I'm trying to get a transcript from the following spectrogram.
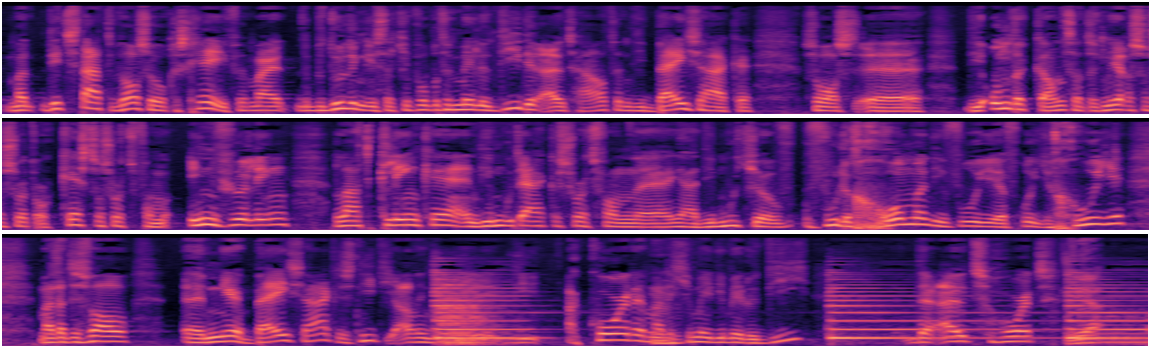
maar dit staat wel zo geschreven. Maar de bedoeling is dat je bijvoorbeeld een melodie eruit haalt. En die bijzaken, zoals uh, die onderkant, dat is meer als een soort orkest, een soort van invulling laat klinken. En die moet eigenlijk een soort van, uh, ja, die moet je voelen grommen. Die voel je, voel je groeien. Maar dat is wel meer bijzaak. Dus niet die, alleen die, die akkoorden, maar mm. dat je meer die melodie eruit hoort. Ja.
